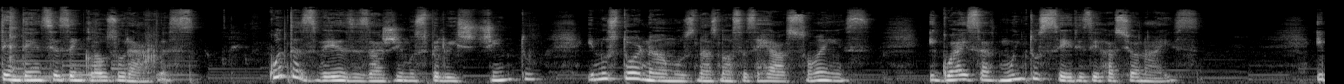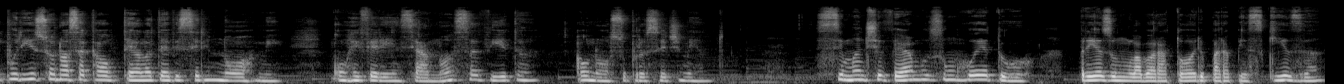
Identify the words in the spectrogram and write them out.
Tendências enclausuradas. Quantas vezes agimos pelo instinto e nos tornamos, nas nossas reações, iguais a muitos seres irracionais? E por isso a nossa cautela deve ser enorme com referência à nossa vida, ao nosso procedimento. Se mantivermos um roedor preso num laboratório para pesquisa,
